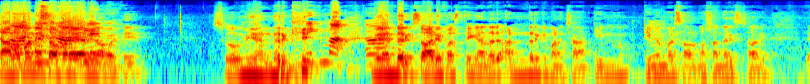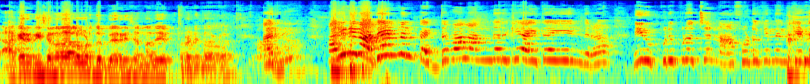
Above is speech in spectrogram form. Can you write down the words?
చాలా మంది సఫర్ అయ్యారు. కాబట్టి సో మీ అందరికి మా- అందరికి సారీ ఫస్ట్ థింగ్ అందరి అందరికి మన టీమ్ టీమ్ మెంబర్స్ ఆల్మోస్ట్ అందరికి సారీ ఆఖరి రిషన్ దానిలో కూడా దుబ్బేరు అదే చెప్తున్నాడు ఇదాకా. అదే అంటున్నాను పెద్దవాళ్ళందరికీ అయితే అయ్యిందిరా. నేను ఇప్పుడు ఇప్పుడు వచ్చాను నా ఫోటో కింద ఎందుకు ఫేమ్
